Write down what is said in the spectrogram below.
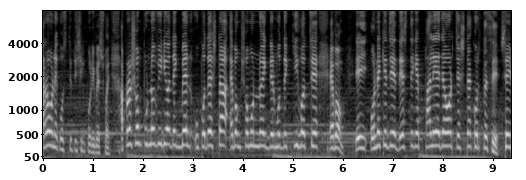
আরও অনেক অস্থিতিশীল পরিবেশ হয়। আপনারা সম্পূর্ণ ভিডিও দেখবেন উপদেষ্টা এবং সমন্বয়কদের মধ্যে কি হচ্ছে এবং এই অনেকে যে দেশ থেকে পালিয়ে যাওয়ার চেষ্টা করতেছে, সেই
